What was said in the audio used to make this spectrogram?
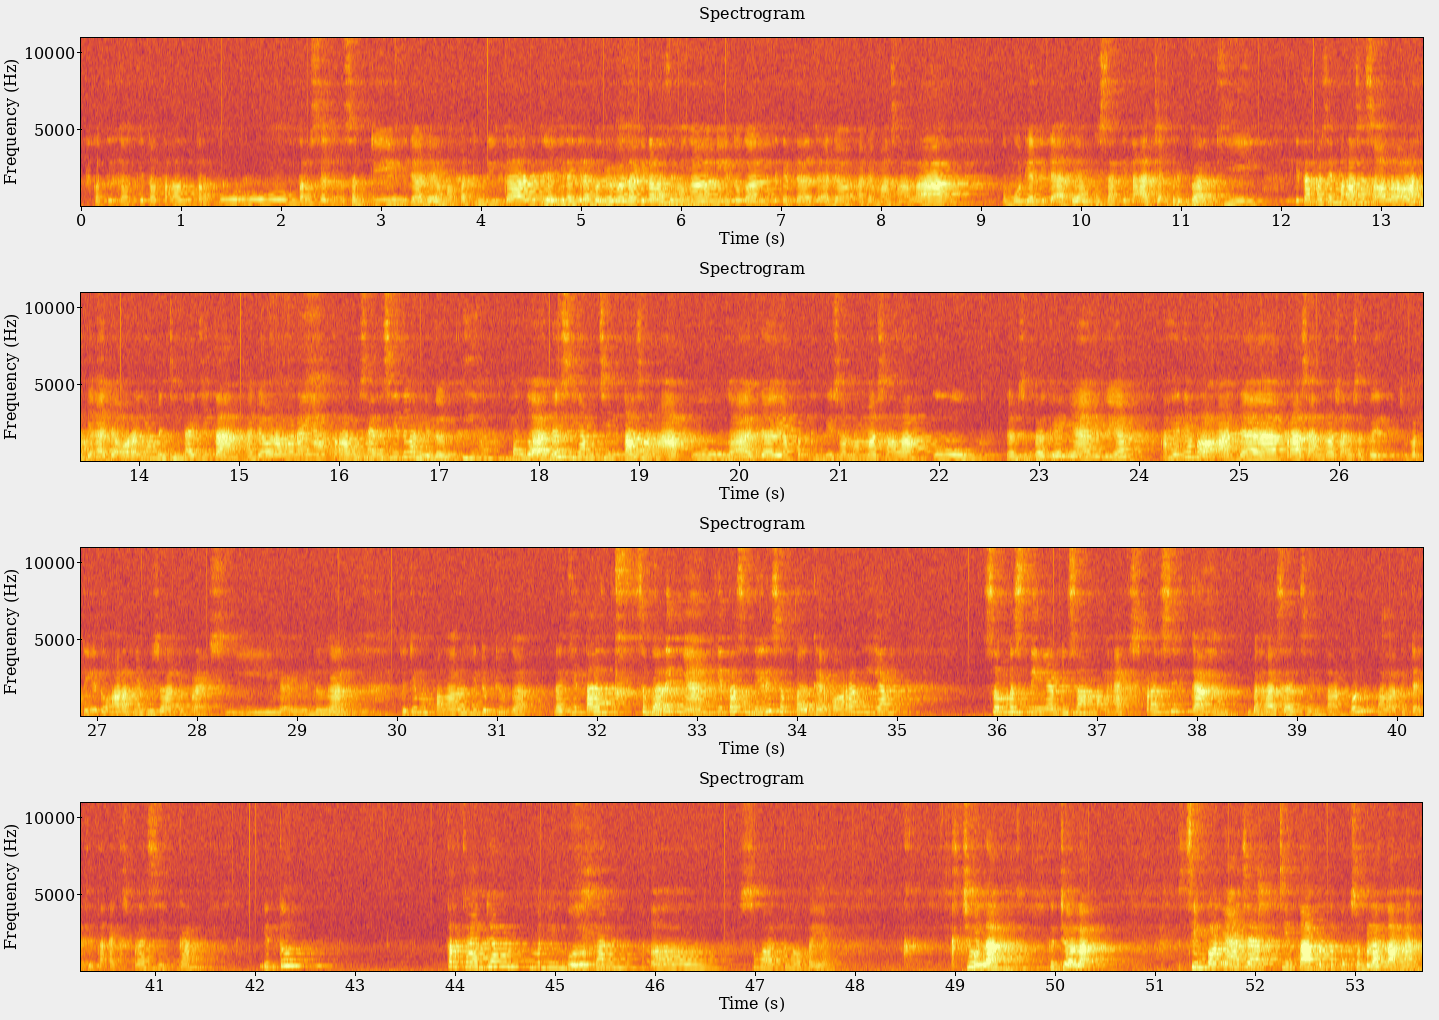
Ketika kita terlalu terpuruk tersedih tidak ada yang mempedulikan itu ya kira-kira bagaimana? Kita pasti mengalami itu kan ketika kita ada ada, ada masalah kemudian tidak ada yang bisa kita ajak berbagi kita pasti merasa seolah-olah tidak ada orang yang mencintai kita. Ada orang-orang yang terlalu sensi itu kan gitu. Iya. Kok nggak ada sih yang cinta sama aku? Nggak ada yang peduli sama masalahku? Dan sebagainya gitu ya. Akhirnya kalau ada perasaan-perasaan seperti seperti itu arahnya bisa depresi kayak gitu kan. Jadi mempengaruhi hidup juga. Nah kita sebaliknya kita sendiri sebagai orang yang semestinya bisa mengekspresikan bahasa cinta pun kalau tidak kita ekspresikan itu terkadang menimbulkan eh, suatu apa ya gejolak gejolak. Simpelnya aja cinta bertepuk sebelah tangan.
